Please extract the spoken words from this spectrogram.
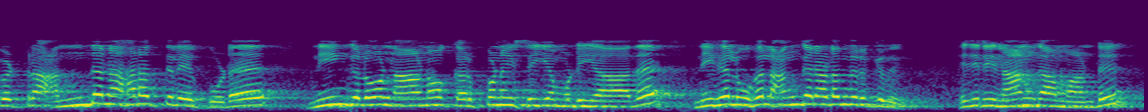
பெற்ற அந்த நகரத்திலே கூட நீங்களோ நானோ கற்பனை செய்ய முடியாத நிகழ்வுகள் அங்கே நடந்திருக்குது. எதிரி நான்காம் ஆண்டு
